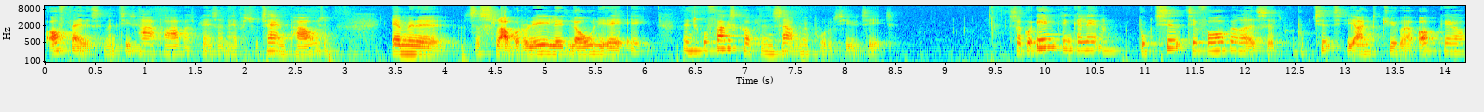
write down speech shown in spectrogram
opfattelse, man tit har på arbejdspladserne, at hvis du tager en pause, jamen, øh, så slapper du lige lidt lovligt af. Ikke? Men du skulle faktisk koble den sammen med produktivitet. Så gå ind i din kalender, book tid til forberedelse, book tid til de andre typer af opgaver,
